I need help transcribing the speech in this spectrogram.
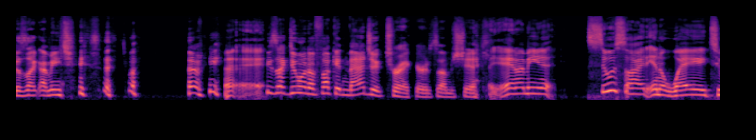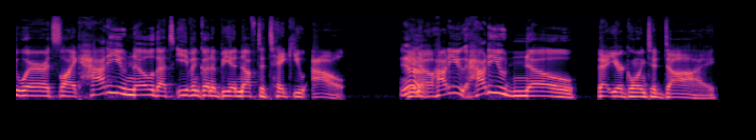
Because, like, I mean, Jesus. I mean, Uh, he's like doing a fucking magic trick or some shit. And I mean, suicide in a way to where it's like, how do you know that's even going to be enough to take you out? Yeah. You know, how do you how do you know that you're going to die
